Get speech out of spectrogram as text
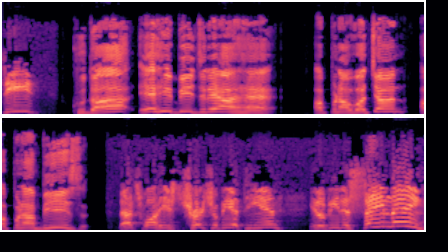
seed. ਖੁਦਾ ਇਹੀ ਬੀਜ ਰਿਹਾ ਹੈ ਆਪਣਾ ਵਚਨ ਆਪਣਾ ਬੀਜ That's what His church will be at the end. It'll be the same thing.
